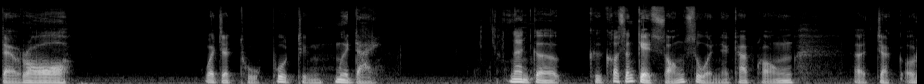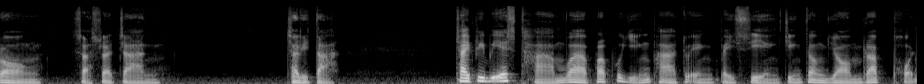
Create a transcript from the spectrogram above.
แต่รอว่าจะถูกพูดถึงเมื่อใด นั่นก็คือข้อสังเกตสองส่วนนะครับของจากรองศาสตราจารย์ชลิตา ไทย PBS ถามว่าเพราะผู้หญิงพาตัวเองไปเสี่ยงจึงต้องยอมรับผล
